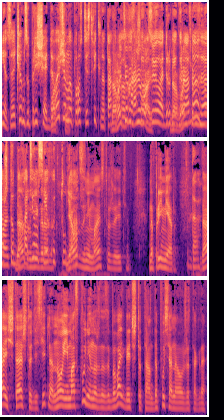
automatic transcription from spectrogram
Нет, зачем запрещать? Давайте Вообще. мы просто действительно так Давайте хорошо развивать, развивать другие Давайте города, развивать, да, чтобы да, хотелось ехать туда. Я вот занимаюсь тоже этим. Например. Да. Да, и считаю, что действительно. Но и Москву не нужно забывать, говорить, что там, да пусть она уже тогда,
